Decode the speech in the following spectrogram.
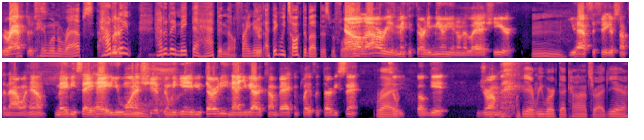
The Raptors. him on the Raps. How do What they how do they make that happen though? Finan- I think we talked about this before. Al right? Lowry is making 30 million on the last year. Mm, You have to figure something out with him. Maybe say, hey, you want to ship and we gave you 30. Now you got to come back and play for 30 cent. right. So go get drum. yeah, rework that contract. Yeah.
